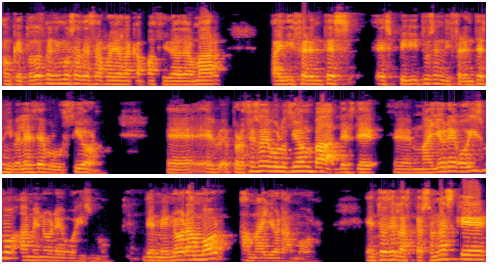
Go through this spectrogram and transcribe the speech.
aunque todos venimos a desarrollar la capacidad de amar, hay diferentes espíritus en diferentes niveles de evolución. El, proceso de evolución va desde mayor egoísmo a menor egoísmo, de menor amor a mayor amor. Entonces, las personas que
